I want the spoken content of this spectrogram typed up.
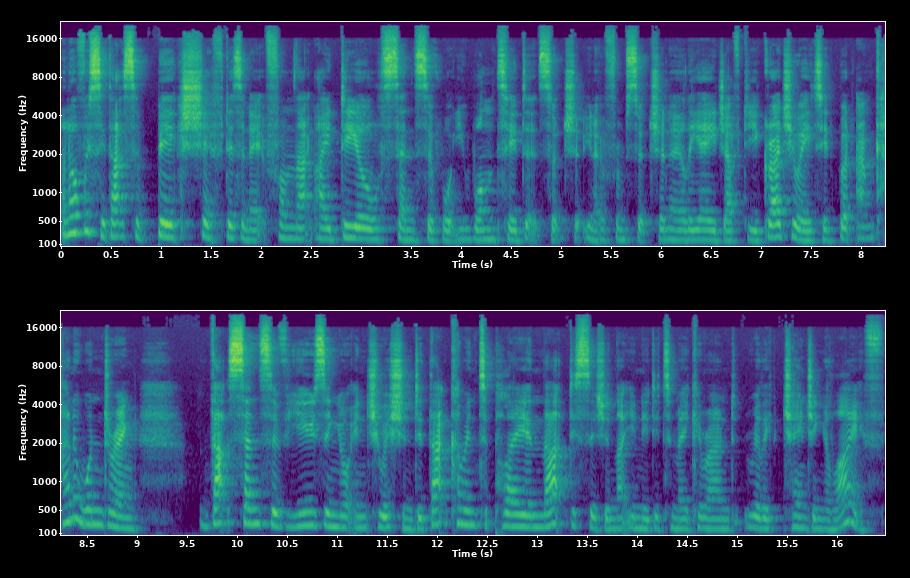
And obviously, that's a big shift, isn't it, from that ideal sense of what you wanted at such, you know, from such an early age after you graduated. But I'm kind of wondering that sense of using your intuition, did that come into play in that decision that you needed to make around really changing your life?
